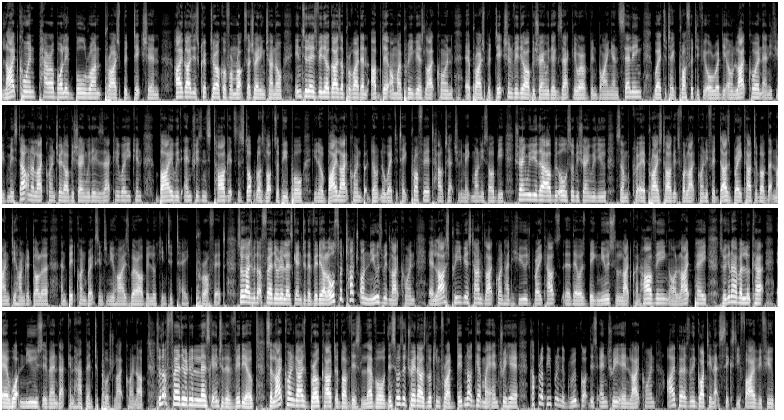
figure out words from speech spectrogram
Litecoin parabolic bull run price prediction. Hi guys, it's Crypto Rocko from Rockstar Trading Channel. In today's video, guys, I provide an update on my previous Litecoin uh, price prediction video. I'll be sharing with you exactly where I've been buying and selling, where to take profit if you already own Litecoin, and if you've missed out on a Litecoin trade, I'll be sharing with you exactly where you can buy with entries and targets and stop loss. Lots of people, you know, buy Litecoin but don't know where to take profit, how to actually make money. So I'll be sharing with you that. I'll be also be sharing with you some uh, price targets for Litecoin if it does break out above that 90 100 dollar and bitcoin breaks into new highs where i'll be looking to take profit. So guys without further ado let's get into the video. I'll also touch on news with litecoin. Uh, last previous times litecoin had huge breakouts. Uh, there was big news litecoin halving or litepay so we're gonna have a look at uh, what news event that can happen to push litecoin up. So without further ado let's get into the video. So litecoin guys broke out above this level. This was a trade i was looking for. I did not get my entry here. A couple of people in the group got this entry in litecoin i personally got in at 65 if you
